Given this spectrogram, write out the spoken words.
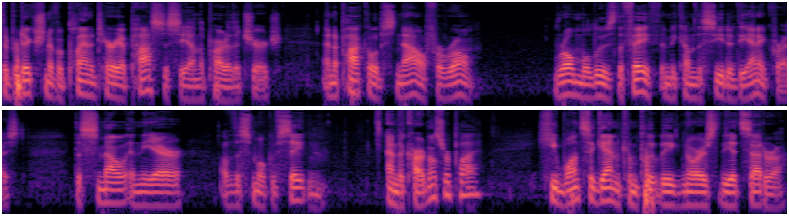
the prediction of a planetary apostasy on the part of the Church, an apocalypse now for Rome. Rome will lose the faith and become the seat of the Antichrist, the smell in the air of the smoke of Satan. And the cardinal's reply? He once again completely ignores the etc.,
